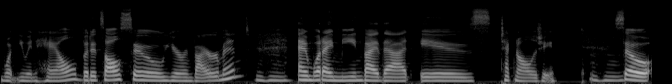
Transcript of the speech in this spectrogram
what you inhale, but it's also your environment. Mm-hmm. And what I mean by that is technology. Mm-hmm. So,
